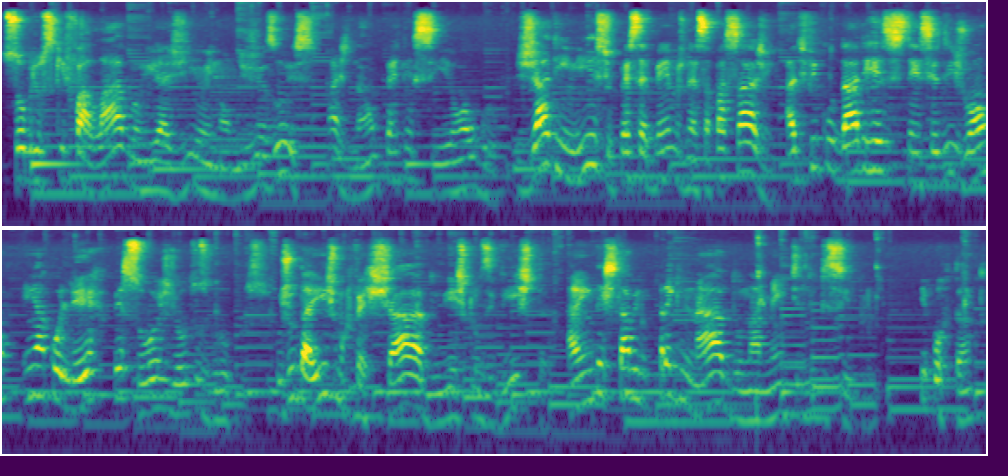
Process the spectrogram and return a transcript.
sobre os que falavam e agiam em nome de Jesus, mas não pertenciam ao grupo. Já de início percebemos nessa passagem a dificuldade e resistência de João em acolher pessoas de outros grupos. O judaísmo fechado e exclusivista ainda estava impregnado na mente do discípulo e, portanto,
